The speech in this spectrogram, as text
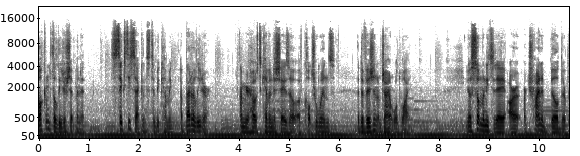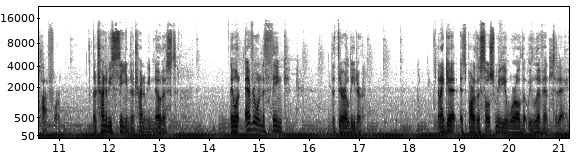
Welcome to the Leadership Minute 60 seconds to becoming a better leader. I'm your host, Kevin DeShazo of Culture Wins, a division of Giant Worldwide. You know, so many today are, are trying to build their platform. They're trying to be seen, they're trying to be noticed. They want everyone to think that they're a leader. And I get it, it's part of the social media world that we live in today.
